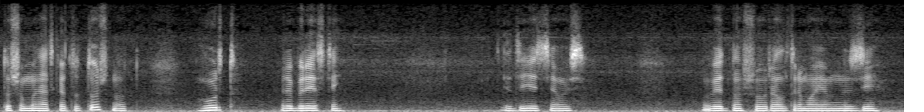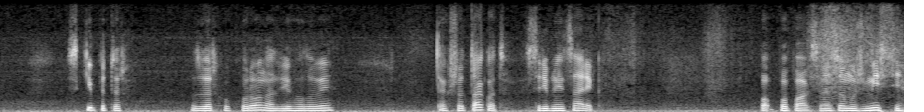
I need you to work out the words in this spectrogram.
То, що монетка то точно, от гурт ребристий. І здається, ось видно, що Орел тримає в нозі скіпетр. Зверху корона, дві голови. Так що так от, срібний царик попався на цьому ж місці,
